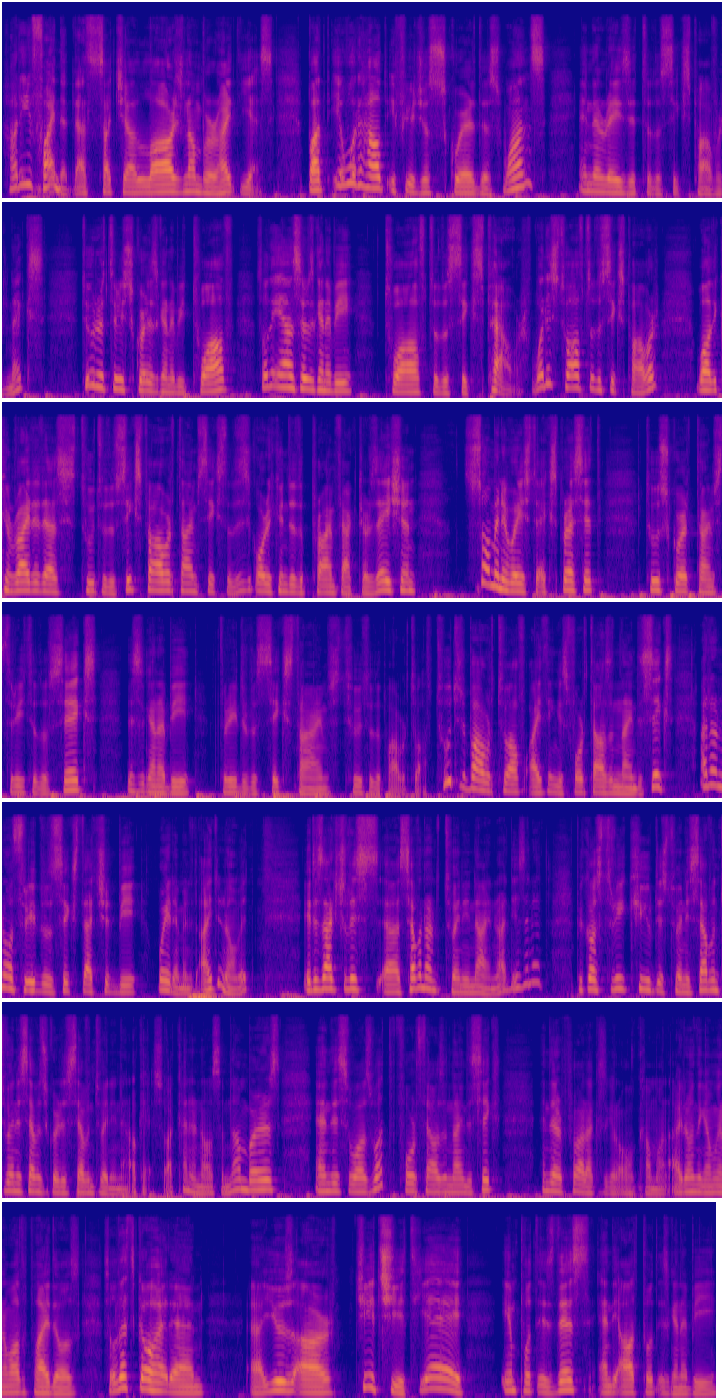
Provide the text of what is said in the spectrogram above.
How do you find it? That's such a large number, right? Yes. But it would help if you just square this once and then raise it to the 6th power next. 2 to 3 squared is going to be 12. So the answer is going to be 12 to the 6th power. What is 12 to the 6th power? Well, you can write it as 2 to the 6th power times 6 to the 6th, or you can do the prime factorization. So many ways to express it. 2 squared times 3 to the 6. This is going to be 3 to the 6 times 2 to the power 12. 2 to the power 12, I think, is 4096. I don't know 3 to the 6. That should be, wait a minute, I do know it. It is actually uh, 729, right? Isn't it? Because 3 cubed is 27, 27 squared is 729. Okay, so I kind of know some numbers. And this was what? 4096. And their product is going to all come on. I don't think I'm going to multiply those. So let's go ahead and uh, use our cheat sheet. Yay! Input is this, and the output is going to be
